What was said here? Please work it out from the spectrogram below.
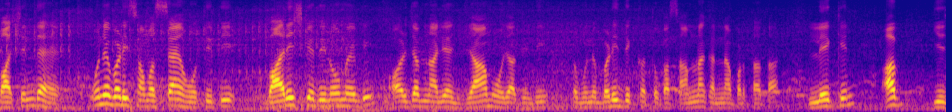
बाशिंदे हैं, उन्हें बड़ी समस्याएँ होती थी बारिश के दिनों में भी, और जब नालियाँ जाम हो जाती थी, तब उन्हें बड़ी दिक्कतों का सामना करना पड़ता था। लेकिन अब ये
